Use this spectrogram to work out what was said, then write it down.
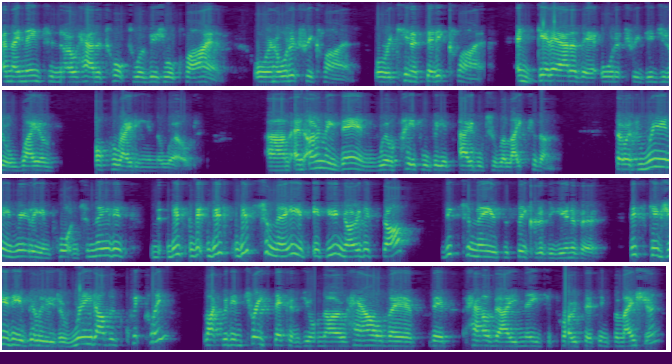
and they need to know how to talk to a visual client or an auditory client or a kinesthetic client and get out of their auditory digital way of operating in the world. Um, and only then will people be able to relate to them. So it's really, really important. To me, this, this, this, this to me, is, if you know this stuff, this to me is the secret of the universe. This gives you the ability to read others quickly, like within three seconds you'll know how, they're, they're, how they need to process information,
